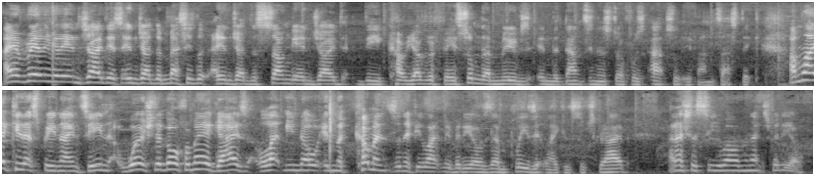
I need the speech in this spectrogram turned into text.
I really, really enjoyed this. Enjoyed the message. I enjoyed the song. I enjoyed the choreography. Some of the moves in the dancing and stuff was absolutely fantastic. I'm liking SB19. Where should I go from here, guys? Let me know in the comments. And if you like my videos, then please hit like and subscribe. And I shall see you all in the next video.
